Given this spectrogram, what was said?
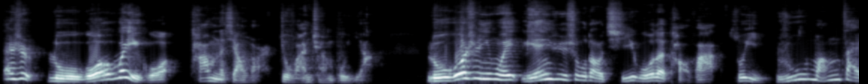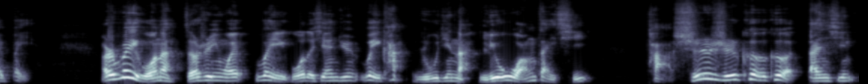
但是鲁国、魏国他们的想法就完全不一样。鲁国是因为连续受到齐国的讨伐，所以如芒在背；而魏国呢，则是因为魏国的先君魏看如今呢流亡在齐，他时时刻刻担心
